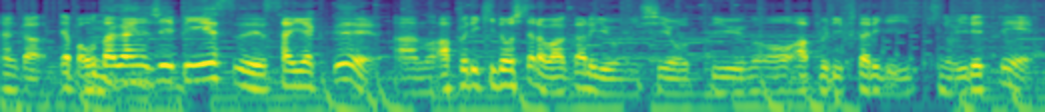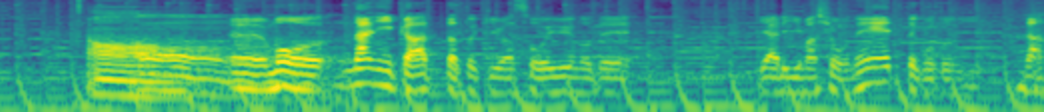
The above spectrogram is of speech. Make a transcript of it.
なんかやっぱお互いの GPS 最悪、あのアプリ起動したら分かるようにしようっていうのをアプリ2人で昨日入れて、あうんもう何かあった時はそういうのでやりましょうねってことになっ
